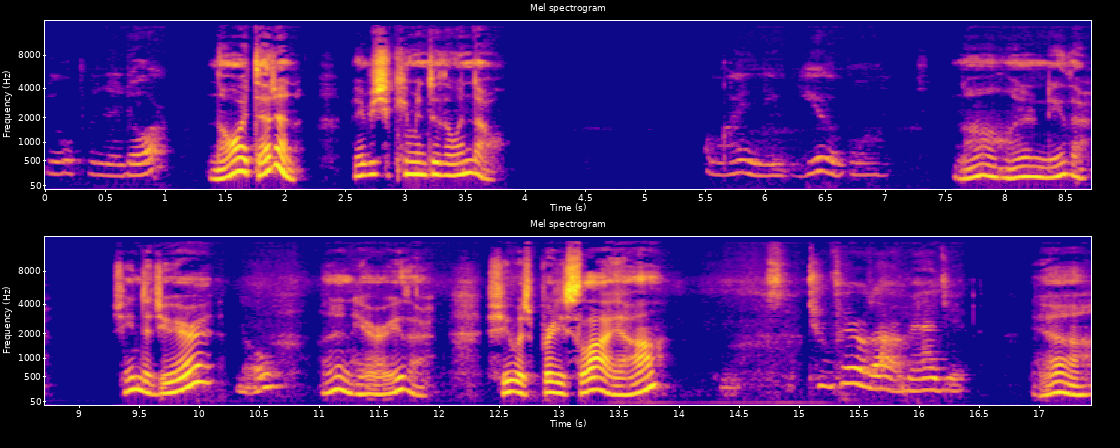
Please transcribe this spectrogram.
You opened the door? No, I didn't. Maybe she came in through the window. Oh, I didn't even hear the ball. No, I didn't either. Shane, did you hear it? No. I didn't hear her either. She was pretty sly, huh? Two fairies are magic. Yeah.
